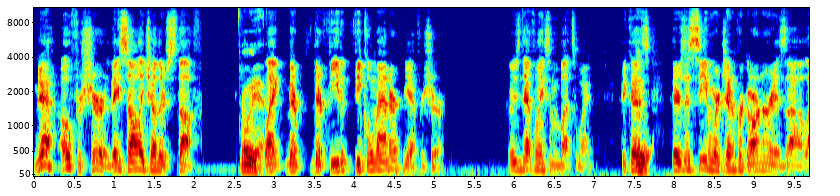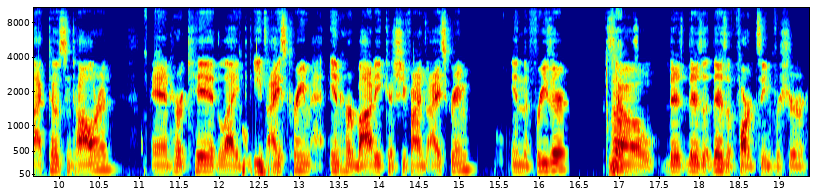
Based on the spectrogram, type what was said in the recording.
Yeah. Oh, for sure. They saw each other's stuff, oh yeah, like their their fe- fecal matter. Yeah, for sure. It was definitely some butts wiped because Oh, there's a scene where Jennifer Garner is uh, lactose intolerant, and her kid like eats ice cream in her body because she finds ice cream in the freezer. So Oh. there's there's a there's a fart scene for sure.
